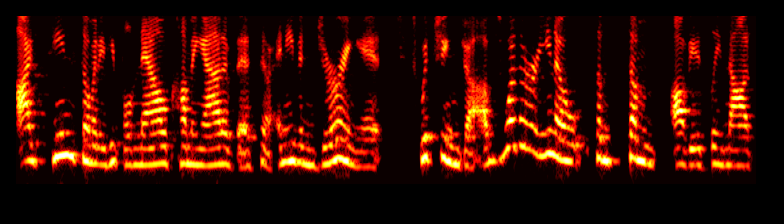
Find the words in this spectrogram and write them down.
I've seen so many people now coming out of this and even during it switching jobs, whether, you know, some some obviously not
